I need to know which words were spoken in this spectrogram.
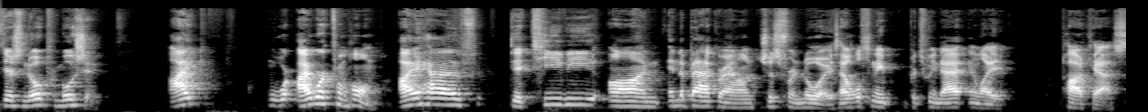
there's no promotion. I I work from home. I have the TV on in the background just for noise. I alternate between that and like podcasts.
